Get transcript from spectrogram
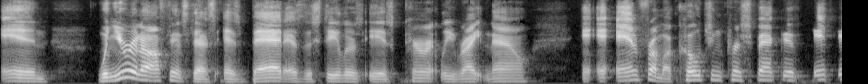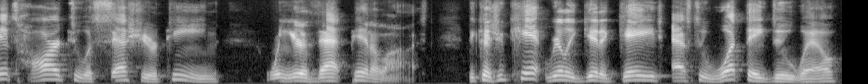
And when you're an offense that's as bad as the Steelers is currently right now, and from a coaching perspective, it, it's hard to assess your team when you're that penalized because you can't really get a gauge as to what they do well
